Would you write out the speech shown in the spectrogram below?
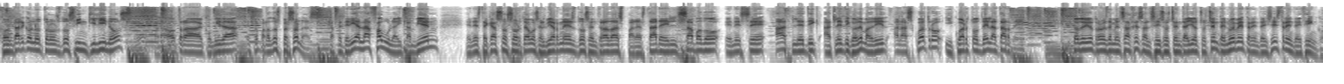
contar con otros dos inquilinos ¿eh? para otra comida, eso para dos personas. Cafetería La Fábula y también, en este caso, sorteamos el viernes dos entradas para estar el sábado en ese Athletic Atlético de Madrid a las cuatro y cuarto de la tarde. Todo ello a través de mensajes al 688 89 36 35.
